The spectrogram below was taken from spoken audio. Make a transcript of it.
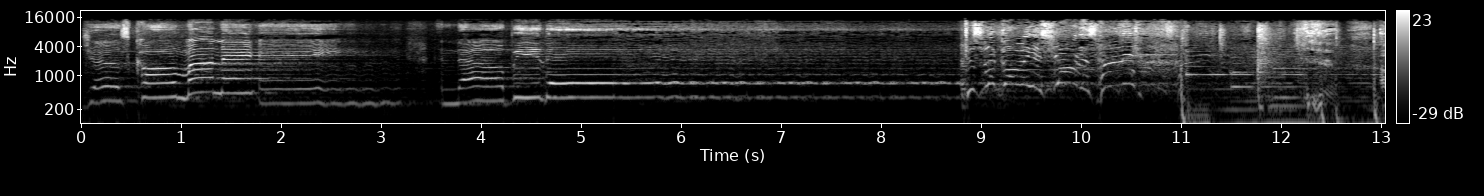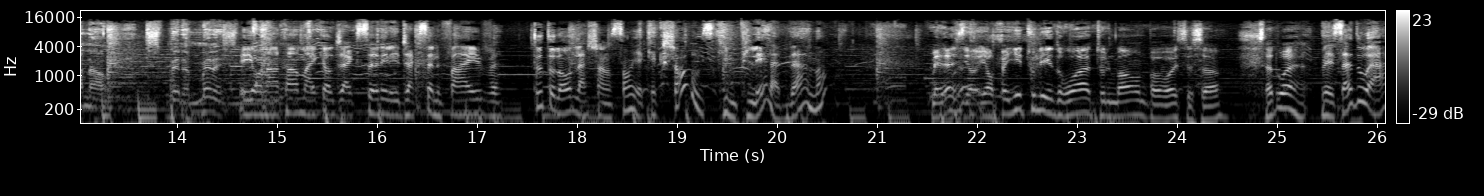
Just call my name and I'll be there. Just look over your shoulders, honey. Yeah, I know. It's been a minute. Et on entend Michael Jackson et les Jackson 5 tout au long de la chanson. Il y a quelque chose qui me plaît là-dedans, non? Mais là, ils ont, ils ont payé tous les droits à tout le monde. Pour, ouais, c'est ça. Ça doit. Mais ça doit.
